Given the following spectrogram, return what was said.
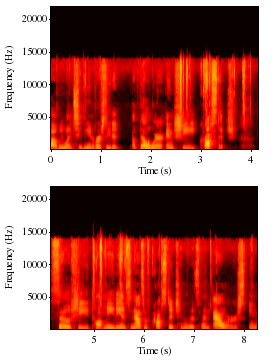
uh, we went to the University to, of Delaware, and she cross stitched. So she taught me the ins and outs of cross stitch, and we would spend hours in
